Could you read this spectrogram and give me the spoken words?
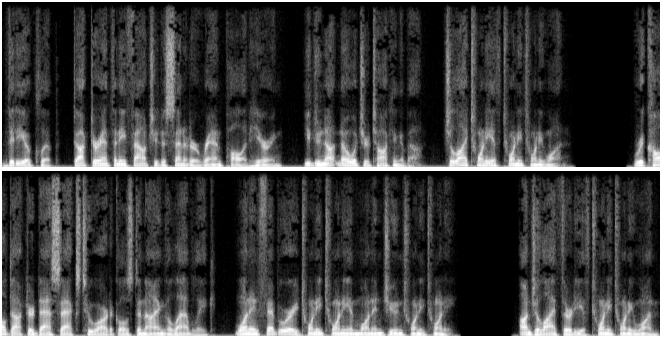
video clip, Dr. Anthony Fauci to Senator Rand Paul at hearing, you do not know what you're talking about. July 20, 2021. Recall Dr. Daszak's two articles denying the lab leak, one in February 2020 and one in June 2020. On July 30, 2021,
